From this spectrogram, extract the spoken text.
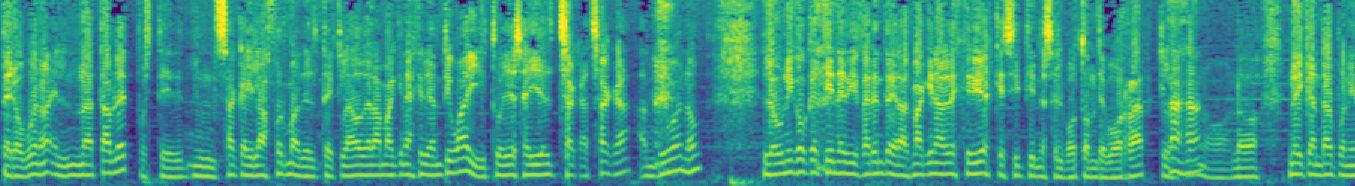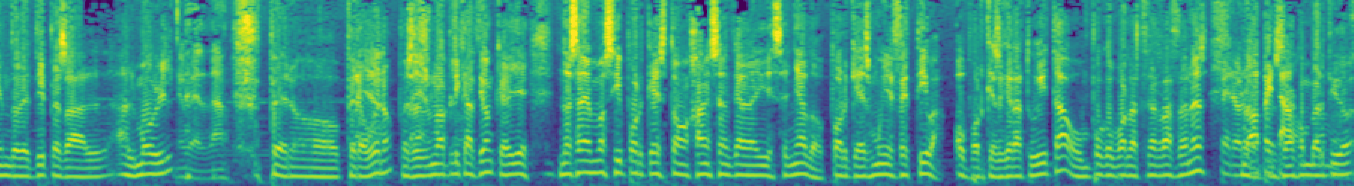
pero bueno, en una tablet pues te saca ahí la forma del teclado de la máquina de escribir antigua y tú oyes ahí el chaca chaca antiguo, ¿no? Lo único que tiene diferente de las máquinas de escribir es que sí tienes el botón de borrar, claro, no, no, no hay que andar poniéndole tipes al, al móvil. Es verdad. Pero, pero bueno, pues es una aplicación que, oye, no sabemos si porque es Tom Hanks el que la ha diseñado, porque es muy efectiva o porque es gratuita o un poco por las tres razones. Pero lo ha pues se petado, ha convertido,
